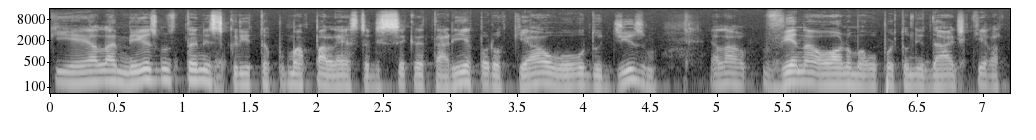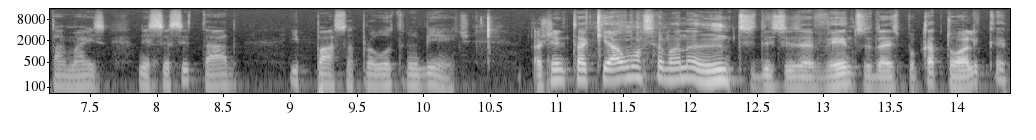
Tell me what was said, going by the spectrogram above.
que ela mesmo estando inscrita para uma palestra de secretaria paroquial ou do dízimo, ela vê na hora uma oportunidade que ela está mais necessitada e passa para outro ambiente. A gente está aqui há uma semana antes desses eventos da Expo Católica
